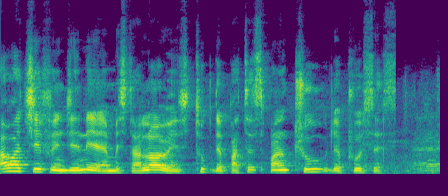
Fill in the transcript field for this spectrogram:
Our chief engineer, Mr. Lawrence, took the participant through the process. Uh,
